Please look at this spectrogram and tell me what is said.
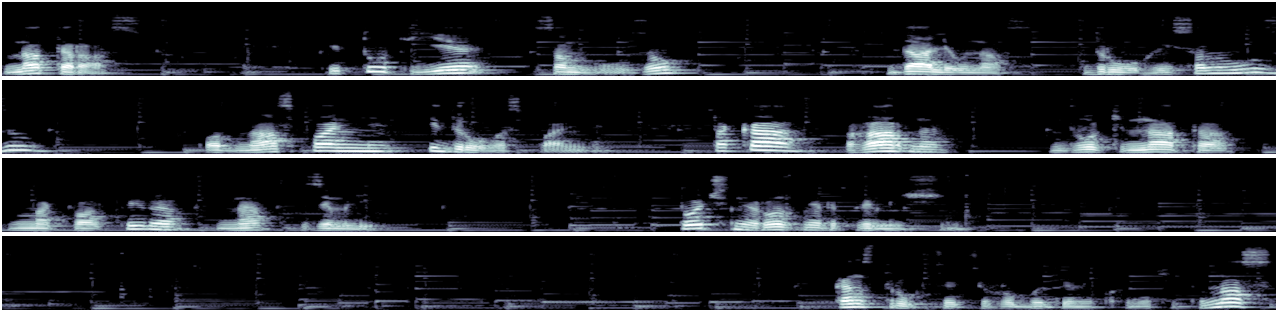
на терасу. І тут є санвузол. Далі у нас другий санвузол, одна спальня і друга спальня. Така гарна двокімната квартира на землі. Точні розміри приміщень. Конструкція цього будинку. Значить, у нас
